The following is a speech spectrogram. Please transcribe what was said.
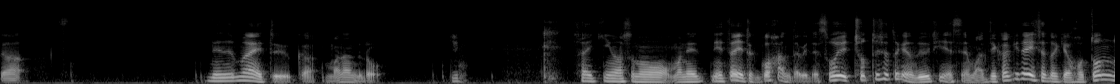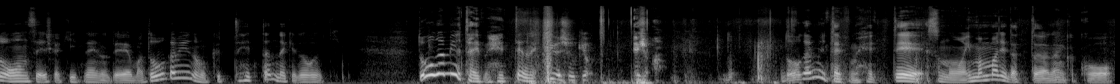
が、寝る前というか、まあなんだろう。最近はその、まあ、寝寝たりとかご飯食べたり、そういうちょっとした時のルーティンですね。まあ出かけたりした時はほとんど音声しか聞いてないので、まあ動画見るのもぐっと減ったんだけど、動画見るタイプ減ったよね。よいしょ、今日。よいしょ。動画見るタイプも減って、その、今までだったらなんかこ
